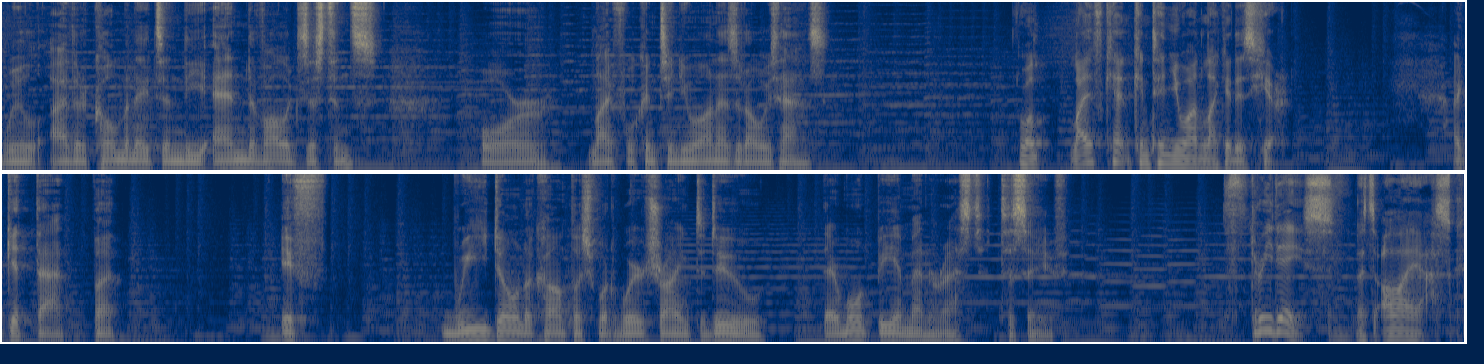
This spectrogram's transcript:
will either culminate in the end of all existence or life will continue on as it always has. Well, life can't continue on like it is here. I get that, but if we don't accomplish what we're trying to do, there won't be a Menarest to save. Three days. That's all I ask.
